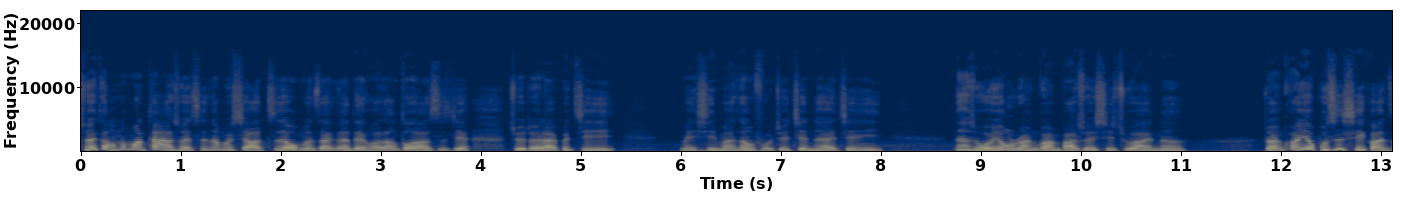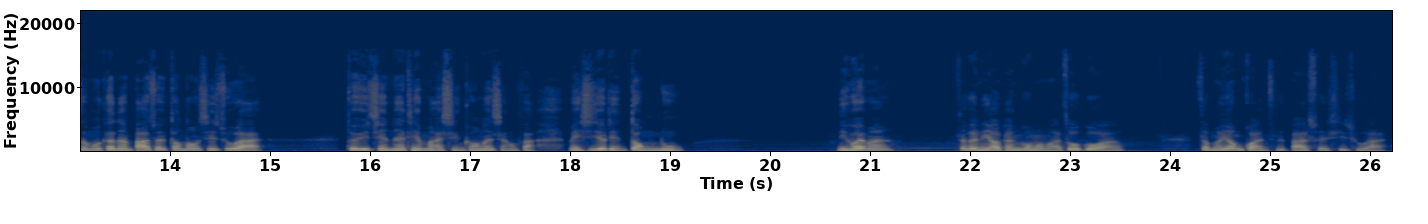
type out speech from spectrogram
水桶那么大，水池那么小，只有我们三个人，得花上多少时间？绝对来不及。”美西马上否决健太的建议。那如果用软管把水吸出来呢？软管又不是吸管，怎么可能把水通通吸出来？对于健太天马行空的想法，美希有点动怒。你会吗？这个你有看过妈妈做过啊？怎么用管子把水吸出来？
